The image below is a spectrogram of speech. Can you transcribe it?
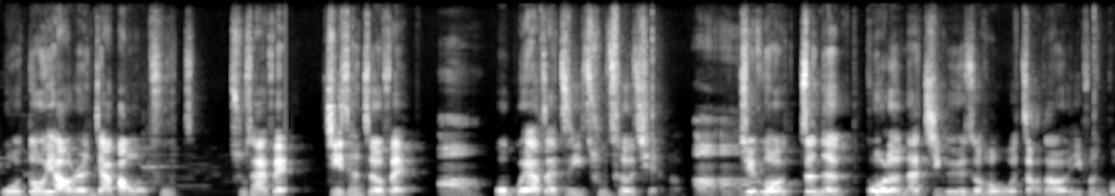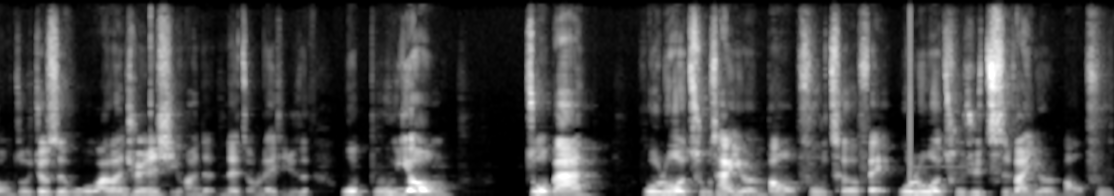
我都要人家帮我付出差费、计程车费，嗯。我不要再自己出车钱了。嗯嗯，结。果真的过了那几个月之后，我找到了一份工作，就是我完完全全喜欢的那种类型，就是我不用坐班，我如果出差有人帮我付车费，我如果出去吃饭有人帮我付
